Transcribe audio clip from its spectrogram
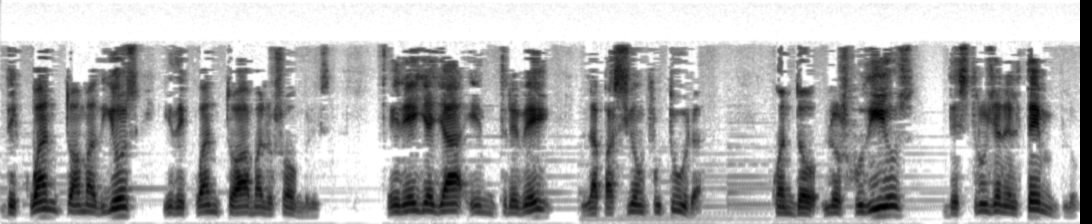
de cuánto ama a Dios y de cuánto ama a los hombres. En ella ya entrevé la pasión futura, cuando los judíos destruyan el templo,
